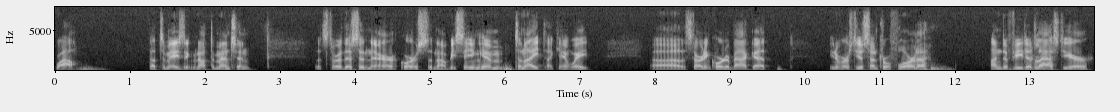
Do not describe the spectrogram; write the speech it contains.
Wow. That's amazing. Not to mention, let's throw this in there, of course, and I'll be seeing him tonight. I can't wait. Uh, the starting quarterback at University of Central Florida, undefeated last year,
